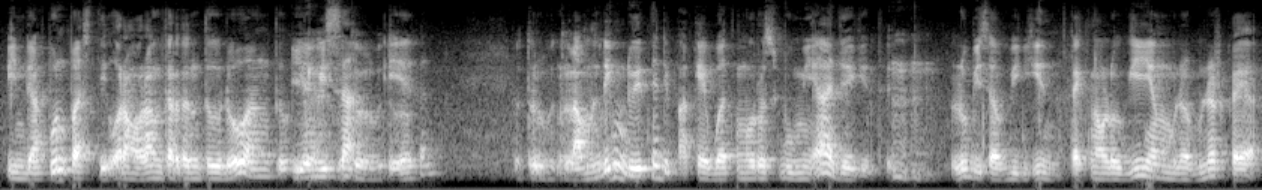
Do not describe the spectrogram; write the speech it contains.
pindah pun pasti orang-orang tertentu doang tuh. Iya, yang bisa. betul, betul. iya kan? Betul betul lah mending duitnya dipakai buat ngurus bumi aja gitu. Mhm. lu bisa bikin teknologi yang benar-benar kayak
